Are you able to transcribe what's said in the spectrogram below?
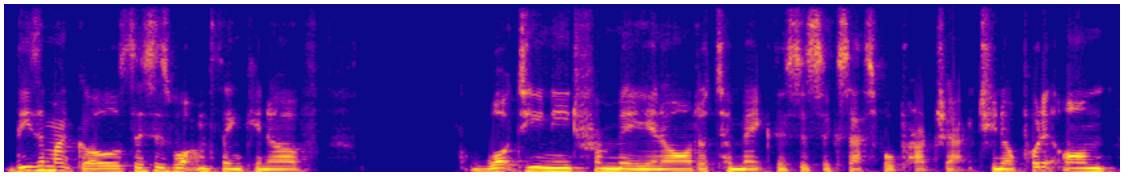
these are my goals. This is what I'm thinking of what do you need from me in order to make this a successful project? You know put it on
